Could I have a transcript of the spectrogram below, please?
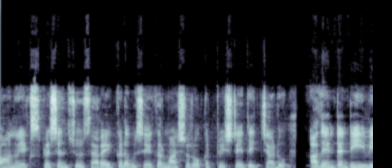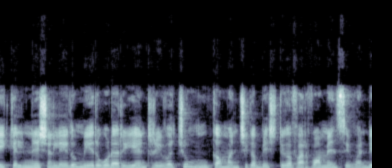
భాను ఎక్స్ప్రెషన్స్ చూసారా? ఇక్కడ శేఖర్ మాస్టర్ ఒక ట్విస్ట్ అయితే ఇచ్చాడు. అదేంటంటే ఈ వీక్ ఎలిమినేషన్ లేదు మీరు కూడా రీ ఎంట్రీ ఇవ్వచ్చు. ఇంకా మంచిగా బెస్ట్గా పర్ఫార్మెన్స్ ఇవ్వండి.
